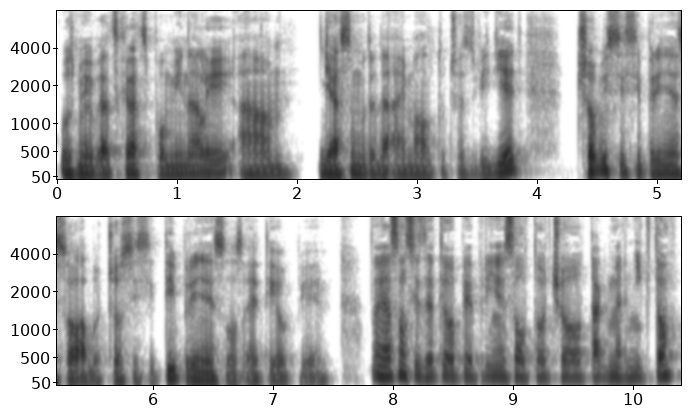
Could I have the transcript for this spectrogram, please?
Už sme ju viackrát spomínali a ja som mu teda aj mal tú časť vidieť. Čo by si si priniesol, alebo čo si si ty priniesol z Etiópie? No ja som si z Etiópie priniesol to, čo takmer nikto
